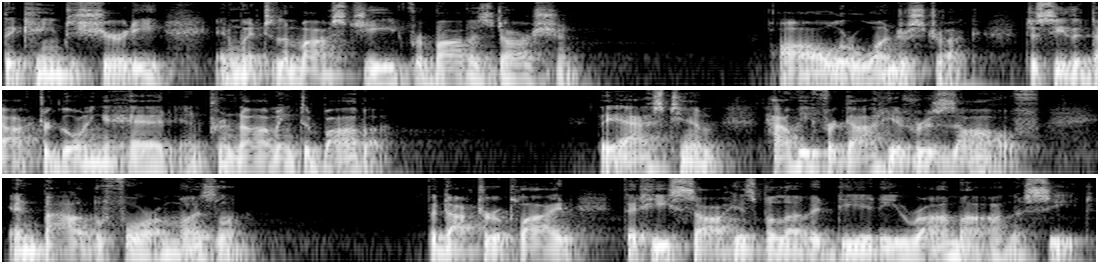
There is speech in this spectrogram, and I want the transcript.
They came to Shirdi and went to the masjid for Baba's darshan. All were wonderstruck to see the doctor going ahead and pranaming to Baba. They asked him how he forgot his resolve and bowed before a Muslim. The doctor replied that he saw his beloved deity Rama on the seat,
